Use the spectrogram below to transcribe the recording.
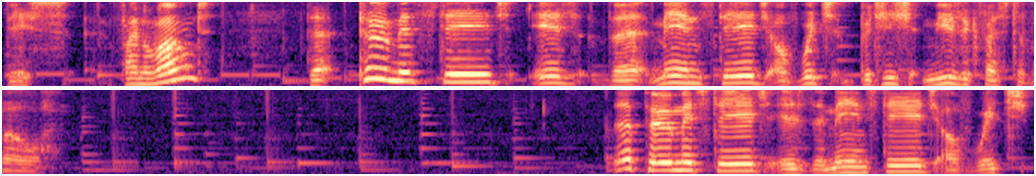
this final round. The Pyramid Stage is the main stage of which British music festival? The Pyramid Stage is the main stage of which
